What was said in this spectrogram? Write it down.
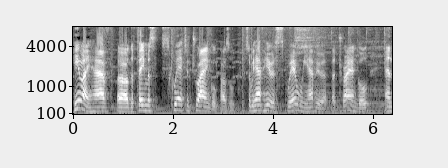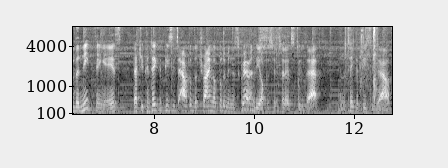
here I have uh, the famous square to triangle puzzle. So we have here a square and we have here a, a triangle. And the neat thing is that you can take the pieces out of the triangle, put them in the square and the opposite. So let's do that. I'm going to take the pieces out.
